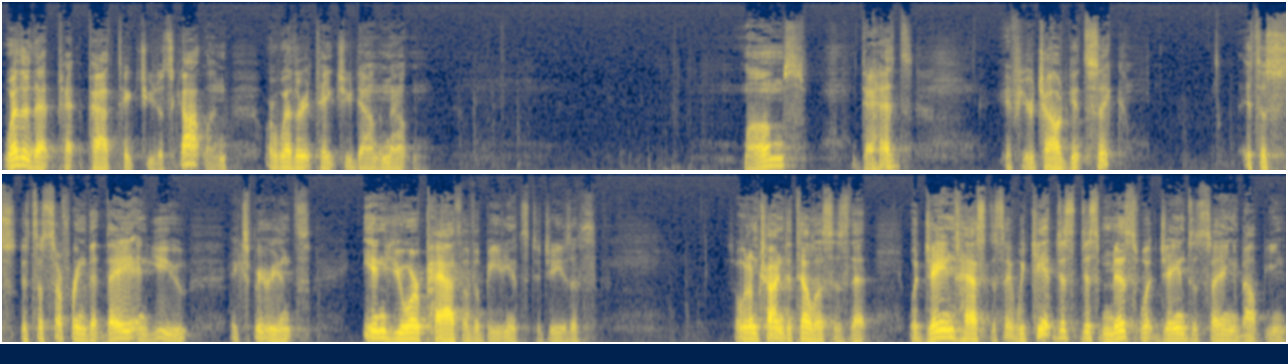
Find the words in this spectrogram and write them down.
whether that path takes you to Scotland or whether it takes you down the mountain. Moms, dads, if your child gets sick, it's a, it's a suffering that they and you experience in your path of obedience to Jesus. So, what I'm trying to tell us is that what James has to say, we can't just dismiss what James is saying about being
